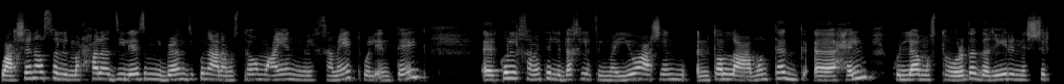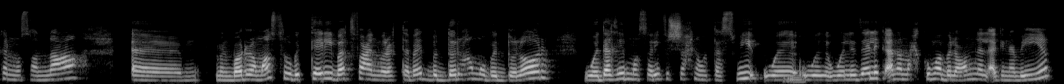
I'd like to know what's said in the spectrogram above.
وعشان أوصل للمرحلة دي لازم ال brand يكون على مستوى معين من الخامات والإنتاج. آه، كل الخامات اللي داخلة في المايو عشان نطلع منتج آه، حلو كلها مستوردة. ده غير إن الشركة المصنعة من بره مصر وبالتالي بدفع المرتبات بالدرهم وبالدولار وده غير مصاريف الشحن والتسويق و- ولذلك أنا محكومة بالعملة الأجنبية.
